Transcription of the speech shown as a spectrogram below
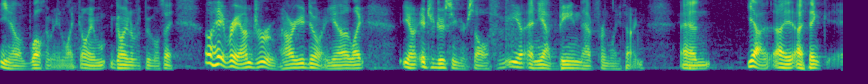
you know welcoming like going going up to people and say oh hey ray i'm drew. How are you doing? You know like you know introducing yourself you know, and yeah being that friendly thing. And yeah I, I think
